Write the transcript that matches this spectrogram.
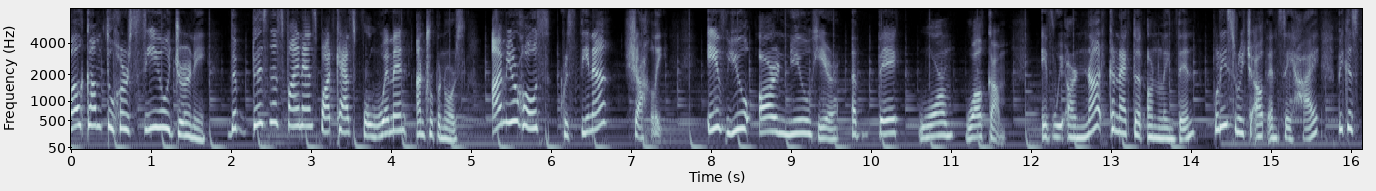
Welcome to her CEO Journey, the business finance podcast for women entrepreneurs. I'm your host, Christina Shahley. If you are new here, a big warm welcome. If we are not connected on LinkedIn, please reach out and say hi because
